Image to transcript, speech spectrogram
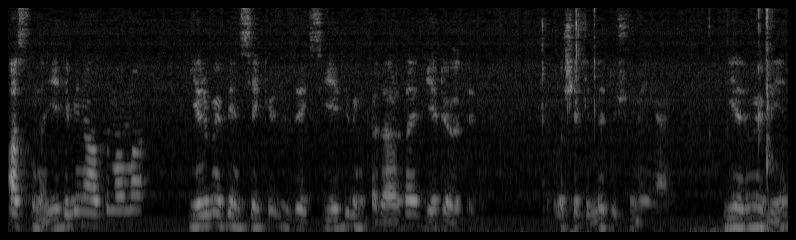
Aslında 7000 aldım ama 20.800 eksi 7000 kadar da geri ödedim. O şekilde düşünün yani. 20.000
